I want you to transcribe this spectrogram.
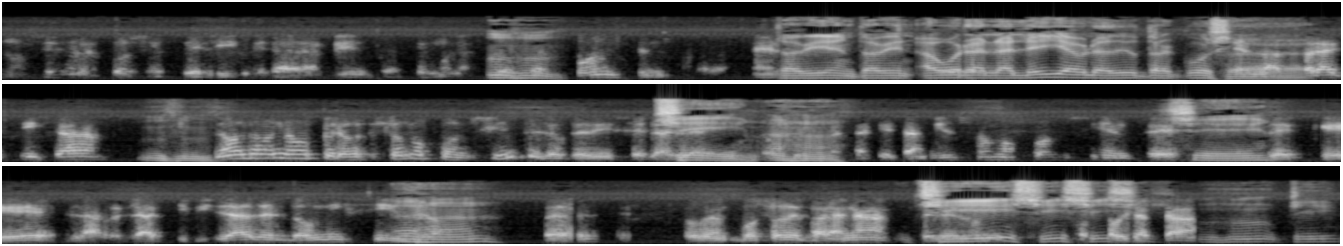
no hacemos las cosas deliberadamente, hacemos las cosas concentradamente. Está bien, está bien. Ahora la ley habla de otra cosa. En la práctica, no, no, no, pero somos conscientes de lo que dice la Sí, ley. Que ajá. es que también somos conscientes Sí. de que la relatividad del domicilio, Ajá. vos sos de Paraná, Sí, sí, sí. Hoy sí. acá, sí.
